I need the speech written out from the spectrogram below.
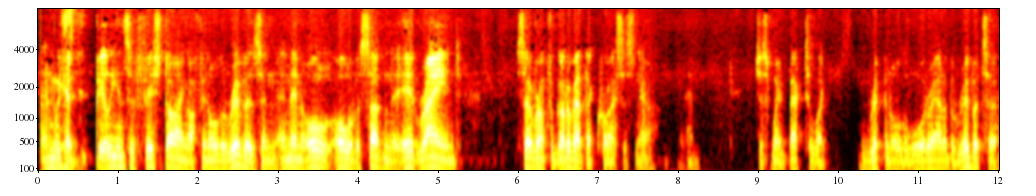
And we had billions of fish dying off in all the rivers, and, and then all, all of a sudden it rained. So everyone forgot about that crisis now and just went back to like ripping all the water out of the river to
